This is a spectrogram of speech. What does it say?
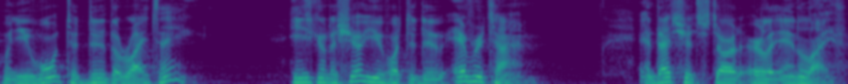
when you want to do the right thing. He's going to show you what to do every time. And that should start early in life.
